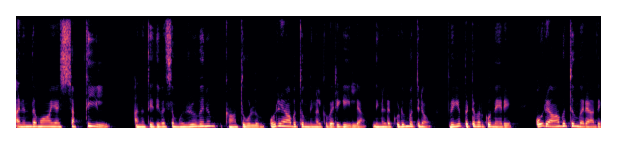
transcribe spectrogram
അനന്തമായ ശക്തിയിൽ അന്നത്തെ ദിവസം മുഴുവനും കാത്തുകൊള്ളും. ഒരാപത്തും നിങ്ങൾക്ക് വരികയില്ല. നിങ്ങളുടെ കുടുംബത്തിനോ പ്രിയപ്പെട്ടവർക്കോ നേരെ ഒരാപത്തും വരാതെ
